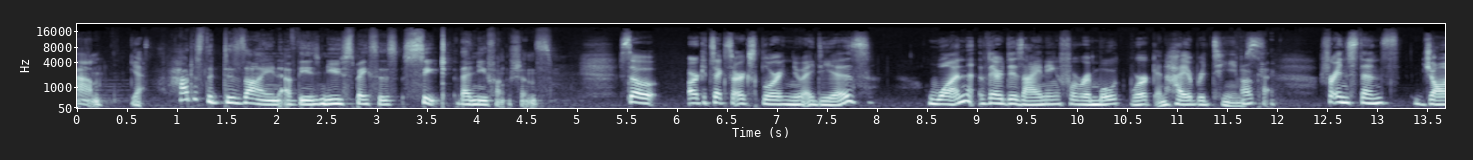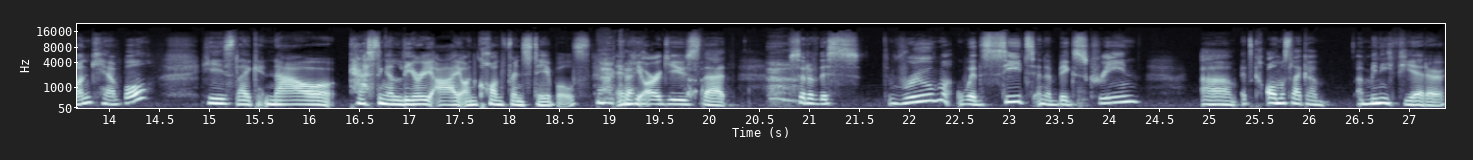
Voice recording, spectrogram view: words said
Anne, Yes. how does the design of these new spaces suit their new functions? So architects are exploring new ideas. One, they're designing for remote work and hybrid teams. Okay. For instance, John Campbell, he's like now casting a leery eye on conference tables. And he argues that sort of this room with seats and a big screen, um, it's almost like a, a mini theater,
